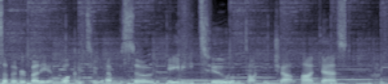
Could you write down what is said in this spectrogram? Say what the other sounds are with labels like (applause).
What's up, everybody, and welcome to episode 82 of the Talking Chop podcast.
